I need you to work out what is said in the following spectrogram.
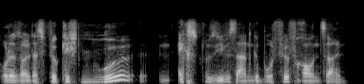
Oder soll das wirklich nur ein exklusives Angebot für Frauen sein?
